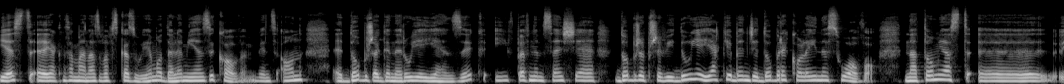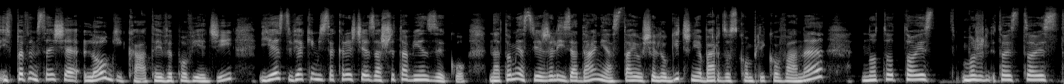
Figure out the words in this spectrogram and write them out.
jest, e, jak sama nazwa wskazuje, modelem językowym, więc on e, dobrze generuje język i w pewnym sensie dobrze przewiduje, jakie będzie dobre kolejne słowo. Natomiast yy, i w pewnym sensie logika tej wypowiedzi jest w jakimś zakresie zaszyta w języku. Natomiast jeżeli zadania stają się logicznie bardzo skomplikowane, no to to jest, to jest, to jest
